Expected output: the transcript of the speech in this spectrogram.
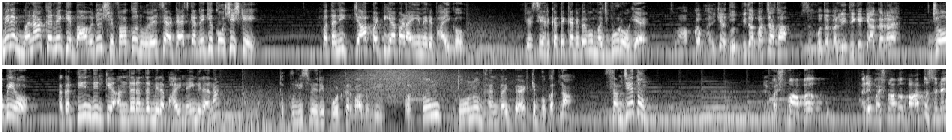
मेरे मना करने के बावजूद शिफा को रोहिल से अटैच करने की कोशिश की। पता नहीं क्या पट्टियाँ पढ़ाई है मेरे भाई को। जो ऐसी हरकतें करने पर वो मजबूर हो गया है। तो आपका भाई क्या दूध पीता बच्चा था? उसे खुद अकल नहीं थी कि क्या कर रहा है? जो भी हो अगर तीन दिन के अंदर अंदर मेरा भाई नहीं मिला ना तो पुलिस में रिपोर्ट करवा दूँगी। और तुम दोनों बहन भाई बैठ के भुगतना। समझे तुम? अरे वशमा आपा अरे वशमा आपा बात तो सुने।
